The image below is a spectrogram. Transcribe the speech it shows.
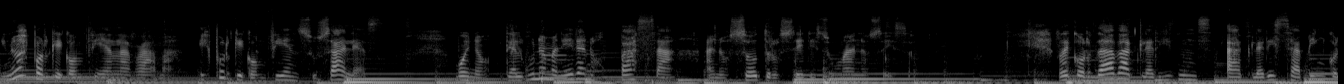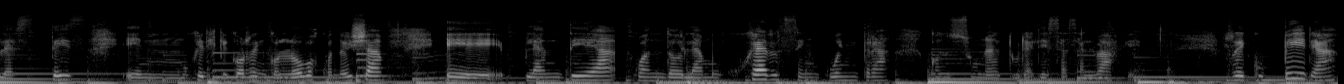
Y no es porque confía en la rama, es porque confía en sus alas. Bueno, de alguna manera nos pasa a nosotros seres humanos eso. Recordaba a, a Clarissa Píncola en Mujeres que corren con lobos cuando ella eh, plantea cuando la mujer se encuentra con su naturaleza salvaje, recupera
